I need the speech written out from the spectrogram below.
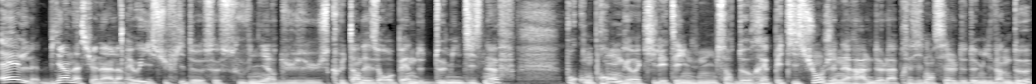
elles, bien nationales. Et oui, il suffit de se souvenir du scrutin des européennes de 2019 pour comprendre qu'il était une, une, sorte de répétition générale de la présidentielle de 2022.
